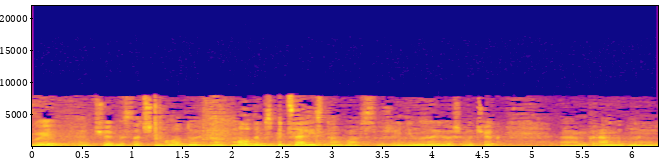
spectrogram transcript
вы э, человек достаточно молодой, но молодым специалистом вас уже не назовешь. Вы человек э, грамотный,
